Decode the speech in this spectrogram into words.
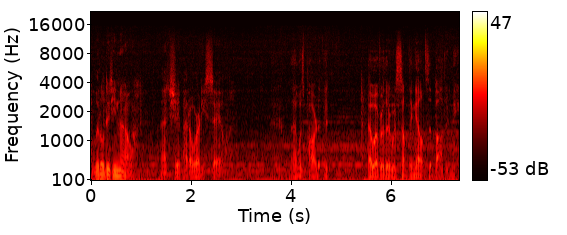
Little did he know, that ship had already sailed. Yeah, that was part of it. However, there was something else that bothered me.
